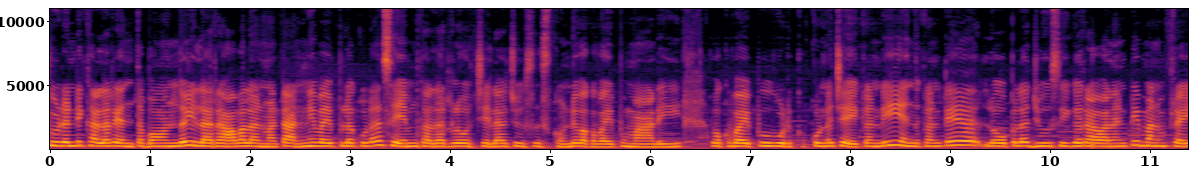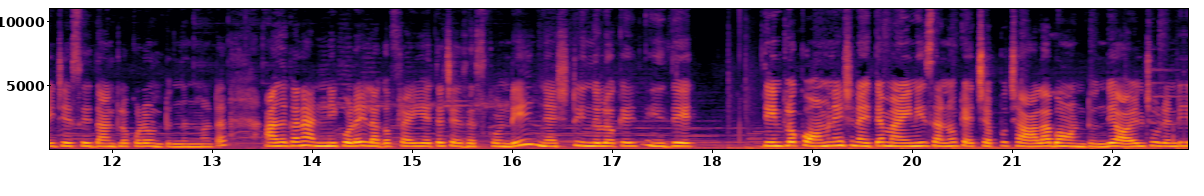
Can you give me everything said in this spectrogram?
చూడండి కలర్ ఎంత బాగుందో ఇలా రావాలన్నమాట. అన్ని వైపులా కూడా సేమ్ కలర్లో వచ్చేలా చూసేసుకోండి. ఒకవైపు మాడి ఒకవైపు ఉడకకుండా చేయకండి. ఎందుకంటే లోపల జ్యూసీగా రావాలంటే మనం ఫ్రై చేసే దాంట్లో కూడా ఉంటుందన్నమాట. అందుకని అన్నీ కూడా ఇలాగ ఫ్రై అయితే చేసేసుకోండి. నెక్స్ట్ ఇందులోకి ఇదే దీంట్లో కాంబినేషన్ అయితే మైనీస్ అను కెచప్ చాలా బాగుంటుంది. ఆయిల్ చూడండి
